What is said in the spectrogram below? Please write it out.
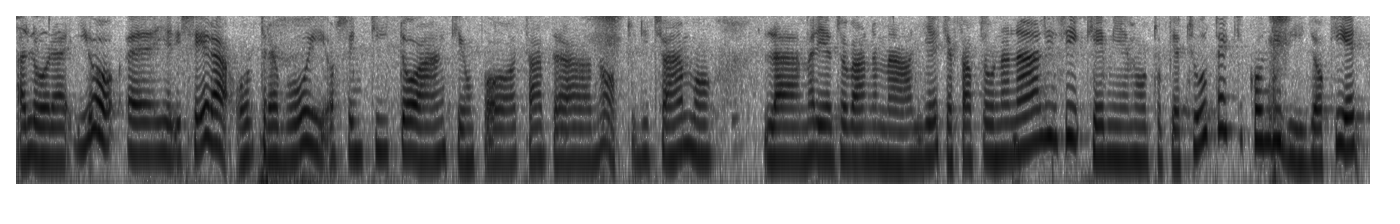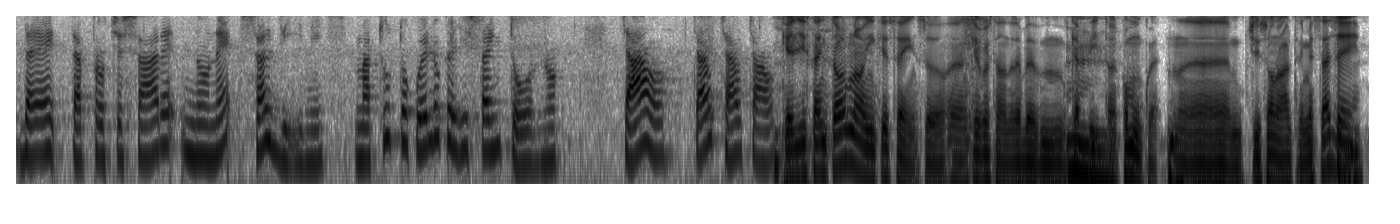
Allora, io eh, ieri sera, oltre a voi, ho sentito anche un po' a tarda notte, diciamo, la Maria Giovanna Maglie che ha fatto un'analisi che mi è molto piaciuta e che condivido. Chi è da, è da processare non è Salvini, ma tutto quello che gli sta intorno. Ciao. Ciao, ciao, ciao. Che gli sta intorno in che senso? Eh, anche questo andrebbe mm, capito. Mm. Comunque, eh, ci sono altri messaggi? Sì.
